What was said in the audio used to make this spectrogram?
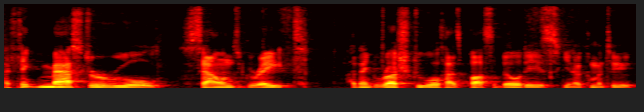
I think Master Rule sounds great. I think Rush Duel has possibilities, you know, coming to the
